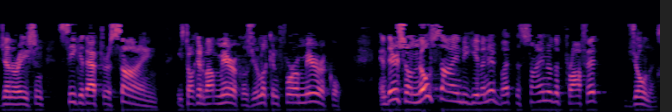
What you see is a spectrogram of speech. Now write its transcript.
generation seeketh after a sign. He's talking about miracles. You're looking for a miracle. And there shall no sign be given it but the sign of the prophet Jonas.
